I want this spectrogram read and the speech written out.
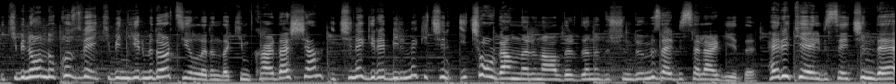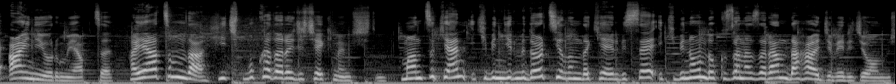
2019 ve 2024 yıllarında Kim Kardashian içine girebilmek için iç organlarını aldırdığını düşündüğümüz elbiseler giydi. Her iki elbise için de aynı yorumu yaptı. Hayatımda hiç bu kadar acı çekmemiştim. Mantıken 2024 yılındaki elbise 2019'a nazaran daha acı verici olmuş.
